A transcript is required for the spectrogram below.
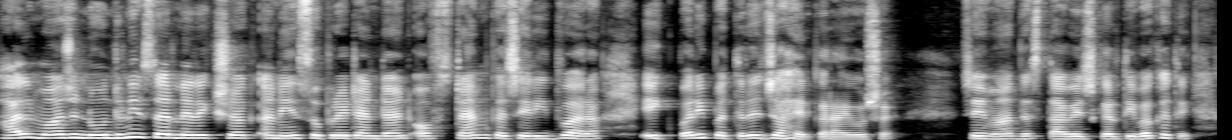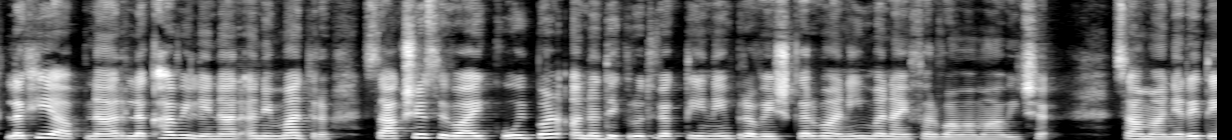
હાલમાં જ નોંધણી સર નિરીક્ષક અને સુપરિન્ટેન્ડન્ટ ઓફ સ્ટેમ્પ કચેરી દ્વારા એક પરિપત્ર જાહેર કરાયો છે, જેમાં દસ્તાવેજ કરતી વખતે લખી આપનાર, લખાવી લેનાર અને માત્ર સાક્ષી સિવાય કોઈ પણ અનધિકૃત વ્યક્તિને પ્રવેશ કરવાની મનાઈ ફરમાવવામાં આવી છે. સામાન્ય રીતે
